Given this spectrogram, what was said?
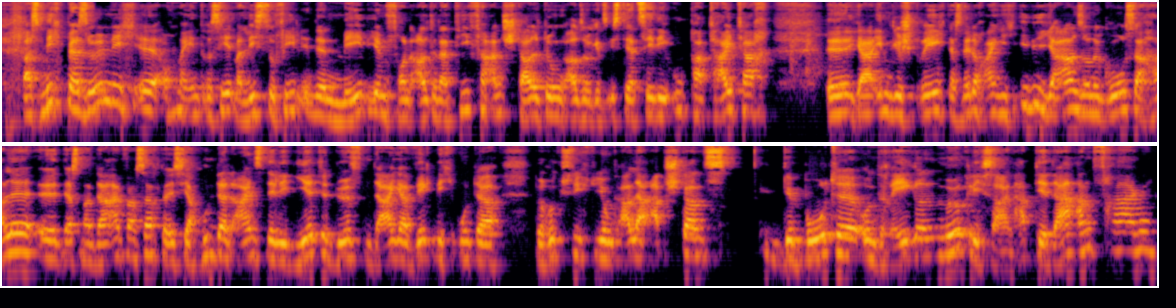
Was mich persönlich äh, auch mal interessiert, man liest so viel in den Medien von Alternativveranstaltungen. Also jetzt ist der CDU-Parteitag äh, ja im Gespräch. Das wäre doch eigentlich ideal, so eine große Halle, äh, dass man da einfach sagt, da ist ja 101 Delegierte, dürften da ja wirklich unter Berücksichtigung aller Abstandsgebote und Regeln möglich sein. Habt ihr da Anfragen?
